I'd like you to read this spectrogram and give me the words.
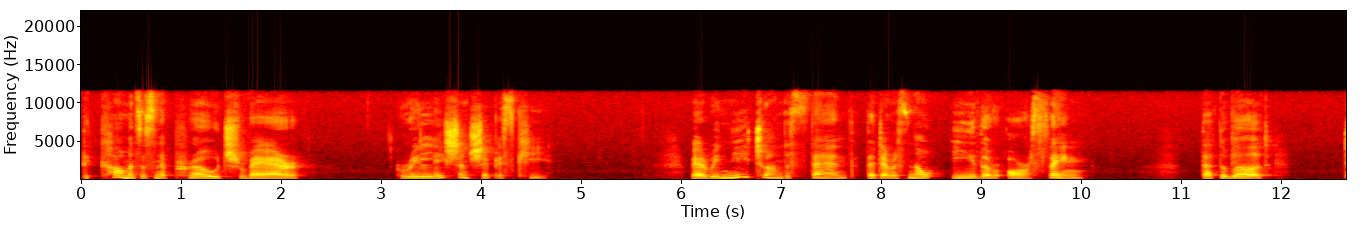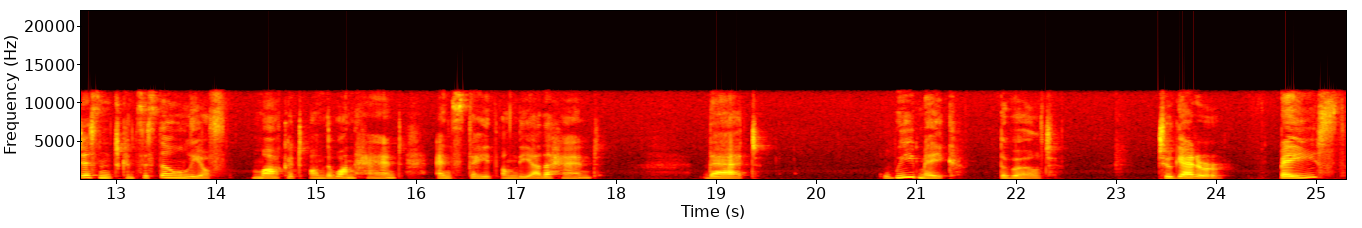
the commons is an approach where relationship is key where we need to understand that there is no either or thing that the world doesn't consist only of market on the one hand and state on the other hand that we make the world together based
